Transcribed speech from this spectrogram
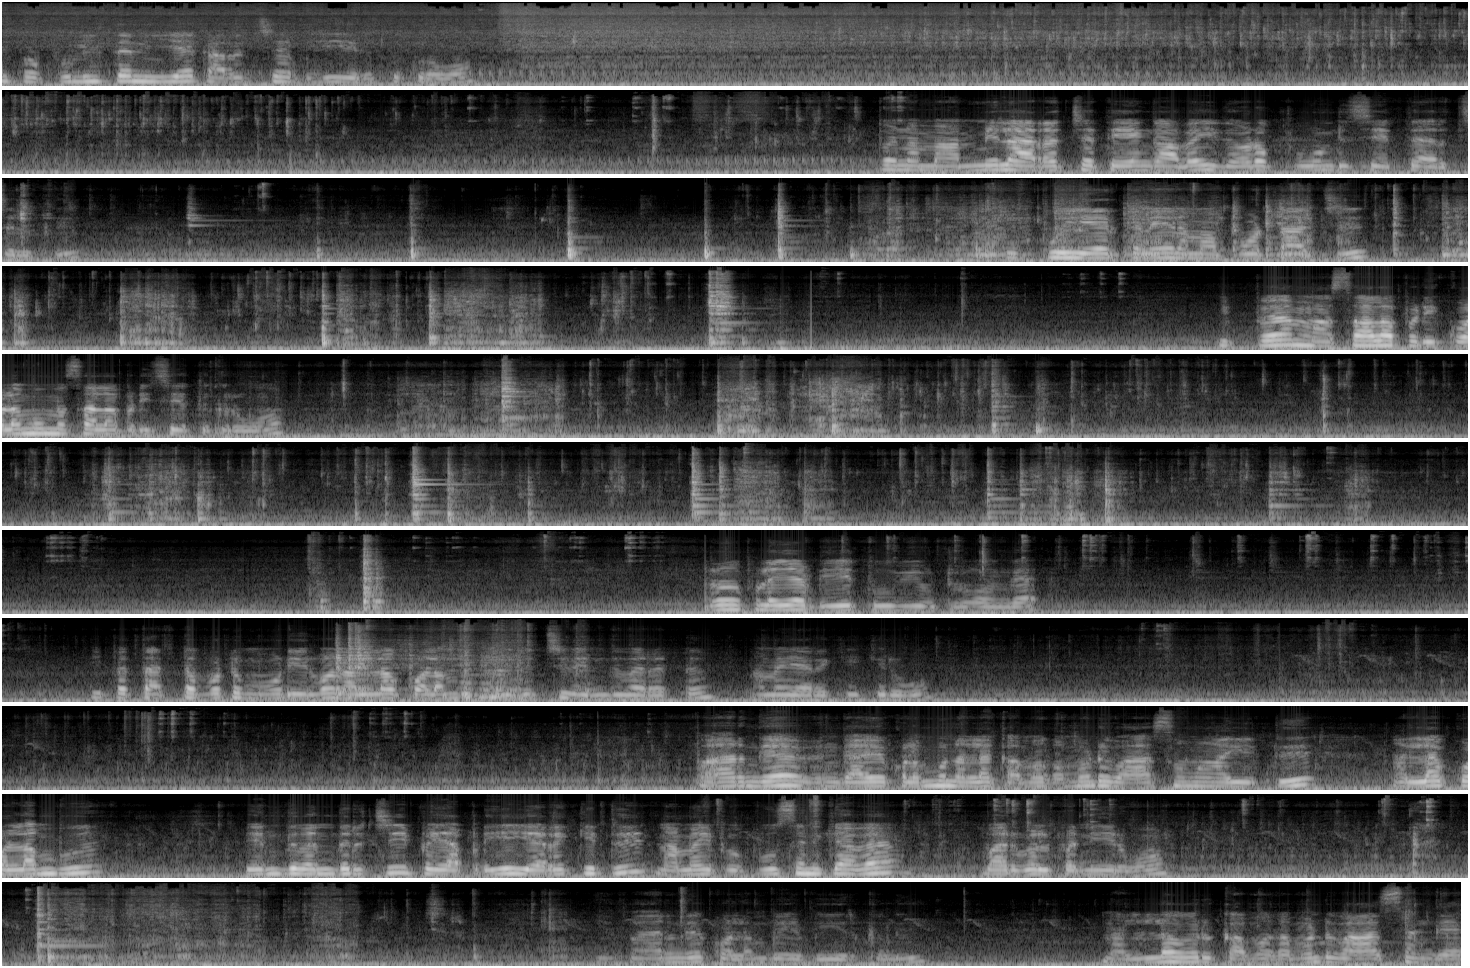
இப்போ புளி தண்ணியை கரைச்சி அப்படியே எடுத்துக்கிடுவோம் இப்போ நம்ம அம்மியில் அரைச்ச தேங்காவை இதோட பூண்டு சேர்த்து அரைச்சிருக்கு. உப்பு ஏற்கனவே நம்ம போட்டாச்சு. இப்போ மசாலா பொடி குழம்பு மசாலா பொடி சேர்த்துக்கிருவோம். கருவேப்பிலையை அப்படியே தூவி விட்டுருவாங்க. இப்போ தட்டை போட்டு மூடிடுவோம். நல்லா குழம்பு கொதிச்சு வெந்து வரட்டும். நம்ம இறக்கிக்கிருவோம். பாருங்க வெங்காய குழம்பு நல்லா கம கம்மோடு வாசமாகிட்டு நல்லா குழம்பு வெந்து வந்துருச்சு. இப்போ அப்படியே இறக்கிட்டு நம்ம இப்போ பூசணிக்காவை வறுவல் பண்ணிடுவோம். பாருங்க குழம்பு எப்படி இருக்குது. நல்ல ஒரு கம கமண்டு வாசங்க.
